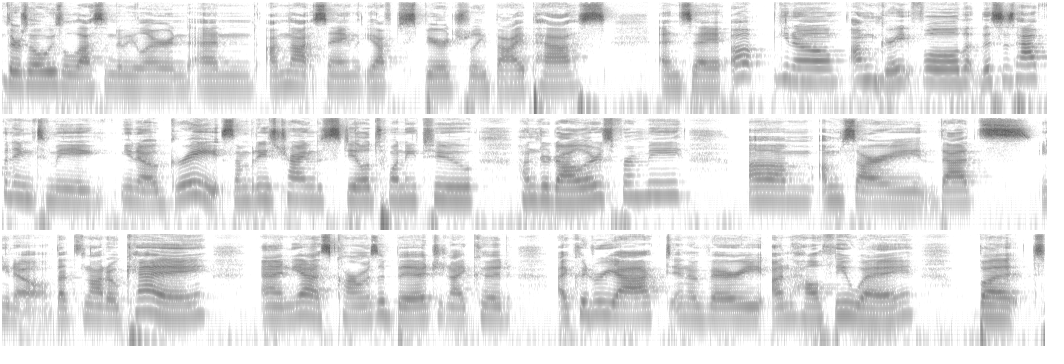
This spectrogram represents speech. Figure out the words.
there's always a lesson to be learned. And I'm not saying that you have to spiritually bypass and say, oh, you know, I'm grateful that this is happening to me. You know, great. Somebody's trying to steal $2,200 from me. Um, I'm sorry. That's, you know, that's not okay. And yes, karma's a bitch and I could I could react in a very unhealthy way, but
